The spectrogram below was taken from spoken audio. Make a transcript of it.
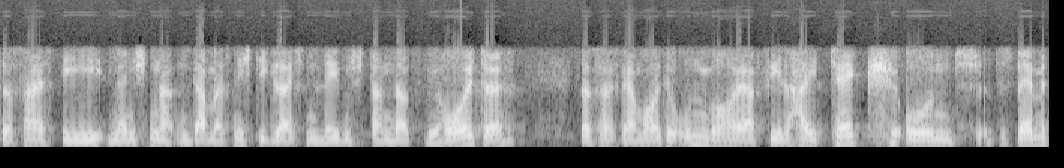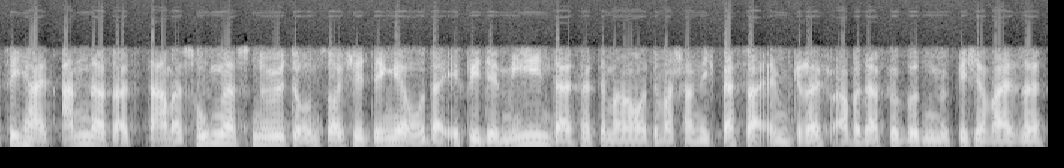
Das heißt, die Menschen hatten damals nicht die gleichen Lebensstandards wie heute. Das heißt, wir haben heute ungeheuer viel Hightech und das wäre mit Sicherheit anders als damals Hungersnöte und solche Dinge oder Epidemien. Das hätte man heute wahrscheinlich besser im Griff, aber dafür würden möglicherweise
